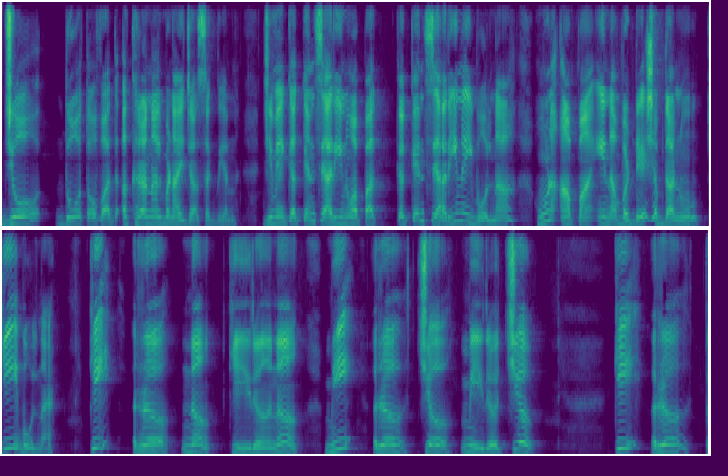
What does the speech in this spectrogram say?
ਜੋ ਦੋ ਤੋਂ ਵੱਧ ਅੱਖਰਾਂ ਨਾਲ ਬਣਾਏ ਜਾ ਸਕਦੇ ਹਨ। ਜਿਵੇਂ ਕੱਕਨ ਸਿਆਰੀ ਨੂੰ ਆਪਾਂ ਕੱਕਨ ਸਿਆਰੀ ਨਹੀਂ ਬੋਲਣਾ, ਹੁਣ ਆਪਾਂ ਇਹਨਾਂ ਵੱਡੇ ਸ਼ਬਦਾਂ ਨੂੰ ਕੀ ਬੋਲਣਾ ਹੈ? ਕੀ ਰ ਨ, ਕੀਰਨ। ਮੀ ਰ ਚ ਮੀਰ ਚ ਕੀ ਰ ਤ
